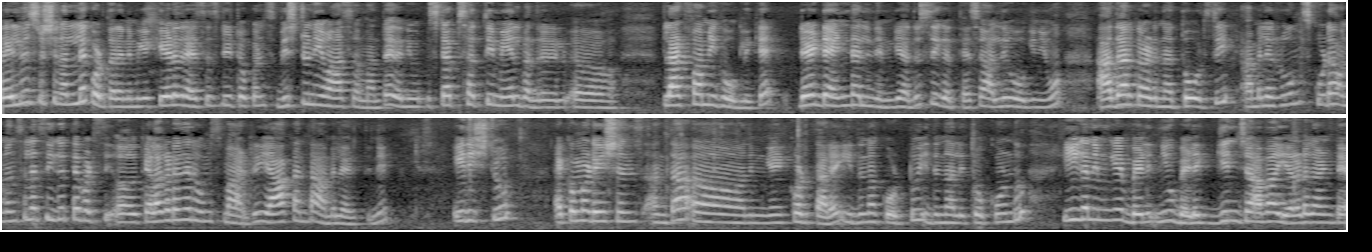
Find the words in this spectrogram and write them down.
ರೈಲ್ವೆ ಸ್ಟೇಷನಲ್ಲೇ ಕೊಡ್ತಾರೆ. ನಿಮಗೆ ಕೇಳಿದ್ರೆ S S D tokens Vishnu Nivasam ಅಂತ ಇದೆ. ನೀವು ಸ್ಟೆಪ್ಸ್ ಹತ್ತಿ ಮೇಲ್ ಬಂದರೆ ಪ್ಲಾಟ್ಫಾರ್ಮಿಗೆ ಹೋಗ್ಲಿಕ್ಕೆ ಡೆಡ್ ಎಂಡಲ್ಲಿ ನಿಮಗೆ ಅದು ಸಿಗುತ್ತೆ. ಸೊ ಅಲ್ಲಿ ಹೋಗಿ ನೀವು ಆಧಾರ್ ಕಾರ್ಡನ್ನ ತೋರಿಸಿ, ಆಮೇಲೆ ರೂಮ್ಸ್ ಕೂಡ ಒಂದೊಂದ್ಸಲ ಸಿಗುತ್ತೆ ಬಟ್ ಕೆಳಗಡೆನೆ ರೂಮ್ಸ್ ಮಾಡ್ರಿ. ಯಾಕಂತ ಆಮೇಲೆ ಹೇಳ್ತೀನಿ. ಇದಿಷ್ಟು ಅಕೊಮೊಡೇಷನ್ಸ್ ಅಂತ ನಿಮಗೆ ಕೊಡ್ತಾರೆ. ಇದನ್ನ ಕೊಟ್ಟು, ಇದನ್ನ ಅಲ್ಲಿ ತಗೊಂಡು ಈಗ ನಿಮಗೆ ಬೆಳಿ, ನೀವು ಬೆಳಗ್ಗಿನ ಜಾವ ಎರಡು ಗಂಟೆ,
